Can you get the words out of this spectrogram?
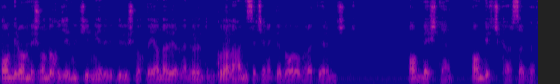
11, 15, 19, 23, 27 virgül 3 nokta yanda verilen örüntünün kuralı hangi seçenekte doğru olarak verilmiştir? 15'ten 11 çıkarsa 4.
